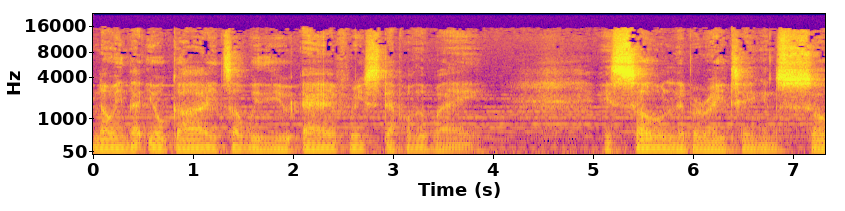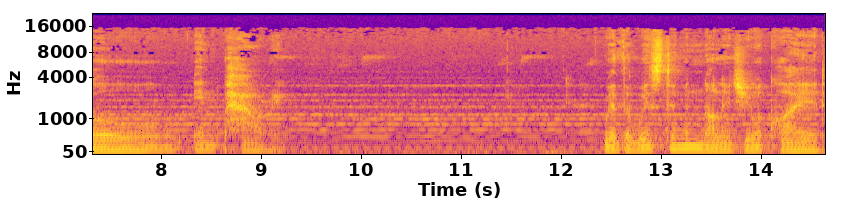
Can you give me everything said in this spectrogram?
Knowing that your guides are with you every step of the way is so liberating and so empowering. With the wisdom and knowledge you acquired,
